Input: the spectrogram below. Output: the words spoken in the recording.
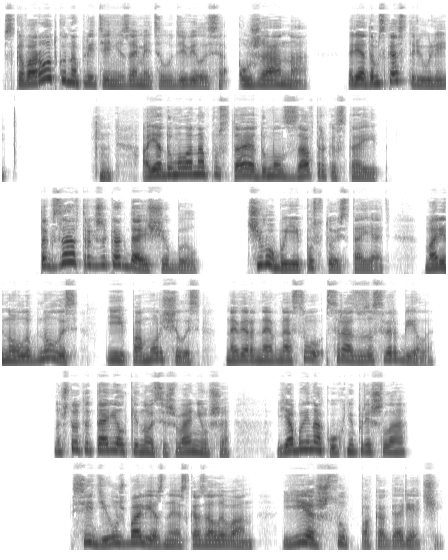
Сковородку на плите не заметил, удивилась уже она, рядом с кастрюлей. Хм, а я думал, она пустая, думал, завтрака стоит. Так завтрак же когда еще был? Чего бы ей пустой стоять? Марина улыбнулась и поморщилась, наверное, в носу сразу засвербела. «Ну что ты тарелки носишь, Ванюша? Я бы и на кухню пришла». «Сиди уж, болезная», — сказал Иван. «Ешь суп, пока горячий».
